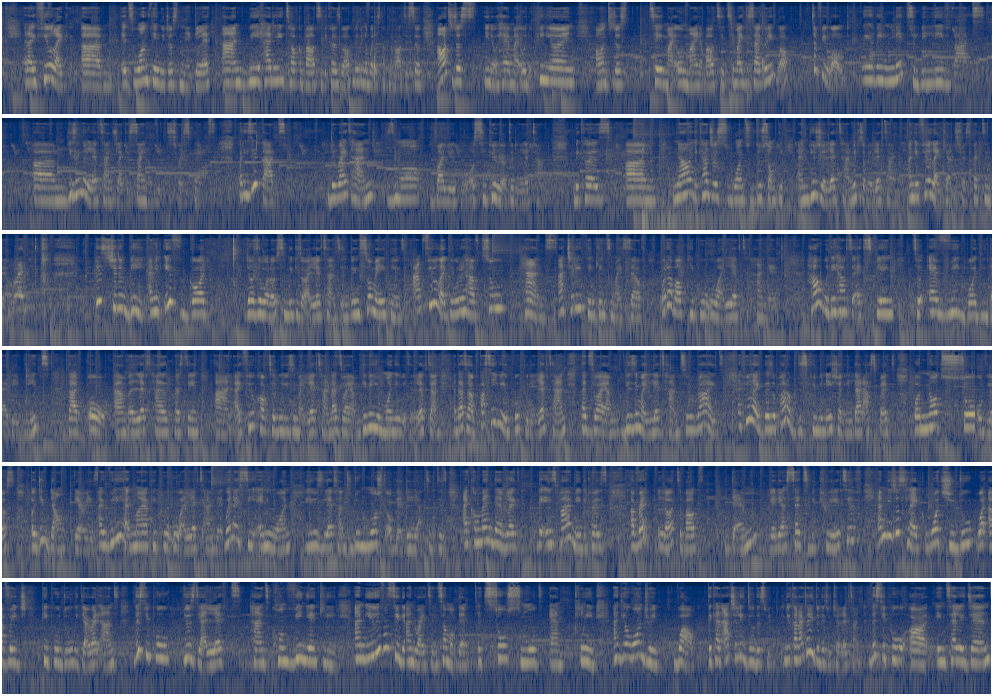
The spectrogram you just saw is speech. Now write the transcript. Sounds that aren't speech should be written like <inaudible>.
and i feel like um, it's one thing we just neglect and we hardly talk about because well maybe nobody's talking about it. So i want to just you know hear my own opinion. I want to just say my own mind about it. You might disagree? Well it's a free world. We have been made to believe that um, using the left hand is like a sign of disrespect. But is it that the right hand is more valuable or superior to the left hand? Because um, now you can't just want to do something and use your left hand, make use of your left hand, and they feel like you're disrespecting them. Like, this shouldn't be. I mean, if God doesn't want us to make use of our left hands in doing so many things, I feel like we wouldn't have two hands. Actually thinking to myself, what about people who are left-handed? How would they have to explain to everybody that they meet that oh i'm a left-handed person and i feel comfortable using my left hand. That's why i'm giving you money with the left hand. And that's why i'm passing you a book with the left hand. That's why i'm using my left hand to write. I feel like there's a part of discrimination in that aspect but not so obvious. But deep down there is. I really admire people who are left-handed. When i see anyone use left hand to do most of their daily activities i commend them. Like they inspire me because I've read a lot about them. They are said to be creative. I mean it's just like what you do what average people do with their right hands. These people use their left hands conveniently. And you even see the handwriting some of them. It's so smooth and clean. And you're wondering wow they can actually do this with you can actually do this with your left hand. These people are intelligent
